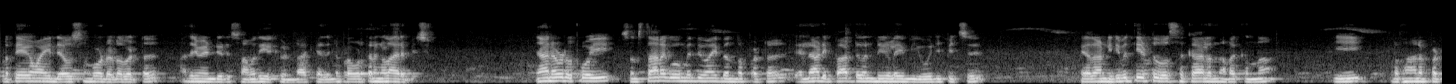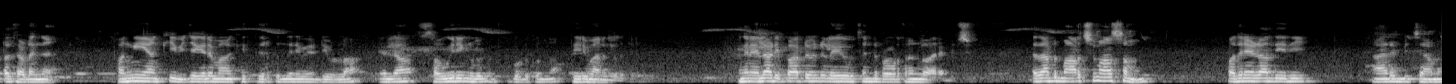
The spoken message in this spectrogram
പ്രത്യേകമായി ദേവസ്വം ബോർഡ് ഇടപെട്ട് അതിനുവേണ്ടി ഒരു സമിതിയൊക്കെ ഉണ്ടാക്കി അതിന്റെ പ്രവർത്തനങ്ങൾ ആരംഭിച്ചു. ഞാനവിടെ പോയി സംസ്ഥാന ഗവൺമെന്റുമായി ബന്ധപ്പെട്ട് എല്ലാ ഡിപ്പാർട്ട്മെന്റുകളെയും യോജിപ്പിച്ച് ഏതാണ്ട് ഇരുപത്തിയെട്ട് ദിവസക്കാലം നടക്കുന്ന ഈ പ്രധാനപ്പെട്ട ചടങ്ങ് ഭംഗിയാക്കി വിജയകരമാക്കി തീർക്കുന്നതിന് വേണ്ടിയുള്ള എല്ലാ സൗകര്യങ്ങളും കൊടുക്കുന്ന തീരുമാനങ്ങളെടുത്തു അങ്ങനെ എല്ലാ ഡിപ്പാർട്ട്മെന്റുകളെയും വെച്ചതിന്റെ പ്രവർത്തനങ്ങളും ആരംഭിച്ചു. ഏതാണ്ട് മാർച്ച് മാസം പതിനേഴാം തീയതി ആരംഭിച്ചാണ്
